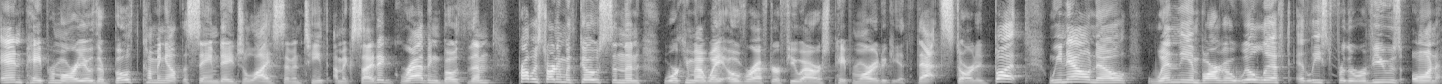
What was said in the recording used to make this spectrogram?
and Paper Mario. They're both coming out the same day, July 17th. I'm excited, grabbing both of them, probably starting with Ghosts and then working my way over after a few hours Paper Mario to get that started. But we now know when the embargo will lift, at least for the reviews on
